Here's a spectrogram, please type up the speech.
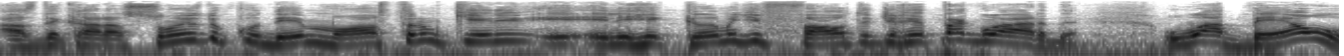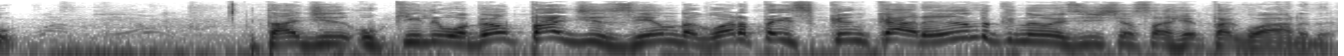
As declarações do Cudê mostram que ele, ele reclama de falta de retaguarda. O Abel. Tá, o que ele- o Abel tá dizendo agora tá escancarando que não existe essa retaguarda.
